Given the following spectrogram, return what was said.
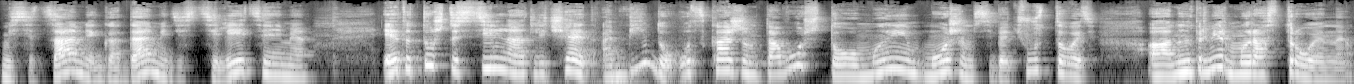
месяцами, годами, десятилетиями. И это то, что сильно отличает обиду от, скажем, того, что мы можем себя чувствовать, а, ну, например, мы расстроены.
